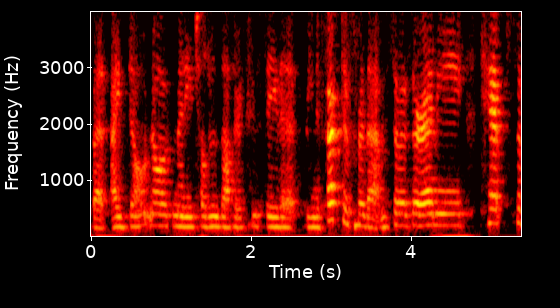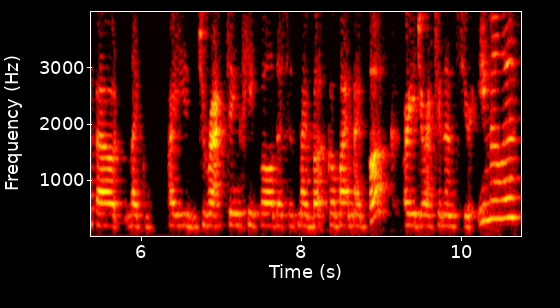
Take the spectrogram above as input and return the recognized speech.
but I don't know of many children's authors who say that it's been effective for them. So is there any tips about like are you directing people this is my book, go buy my book? Are you directing them to your email list?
